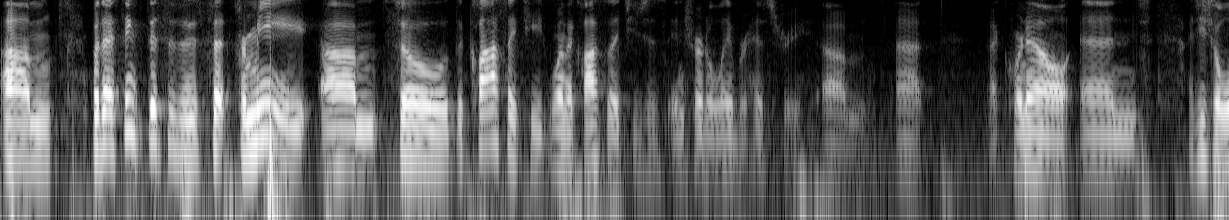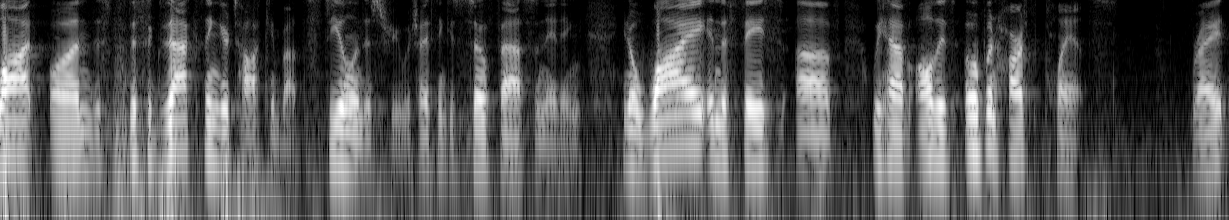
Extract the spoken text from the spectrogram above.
Um, but I think this is a set for me. Um, so the class I teach, one of the classes I teach is Intro to Labor History um, at, at Cornell. And I teach a lot on this, this exact thing you're talking about, the steel industry, which I think is so fascinating. You know, why in the face of, we have all these open hearth plants, right?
